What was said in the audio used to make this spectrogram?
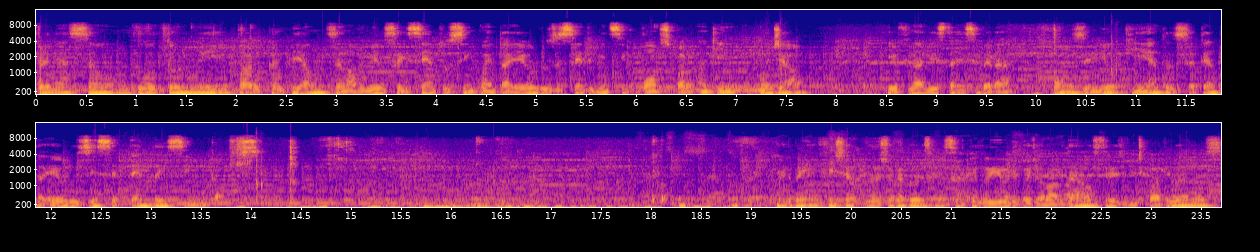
Premiação do torneio para o campeão: 19.650 euros e 125 pontos para o ranking mundial. E o finalista receberá 11.570 euros e 75 pontos. Bem, ficha dos jogadores, começando pelo Yuri Rodionov da Áustria, de 24 anos,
